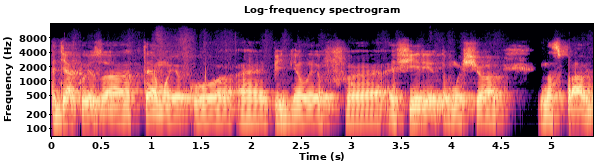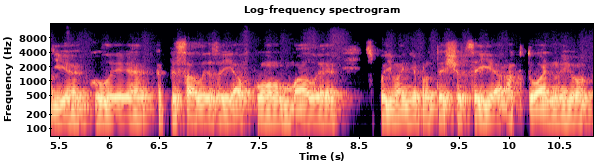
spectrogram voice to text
Дякую за тему, яку е, підняли в е, ефірі, тому що насправді, коли писали заявку, мали сподівання про те, що це є актуальною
